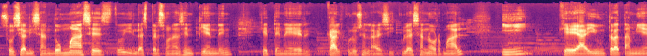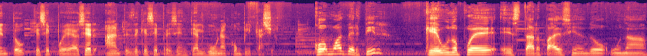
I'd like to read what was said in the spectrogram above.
socializando más esto y las personas entienden que tener cálculos en la vesícula es anormal y que hay un tratamiento que se puede hacer antes de que se presente alguna complicación. ¿Cómo advertir que uno puede estar padeciendo una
